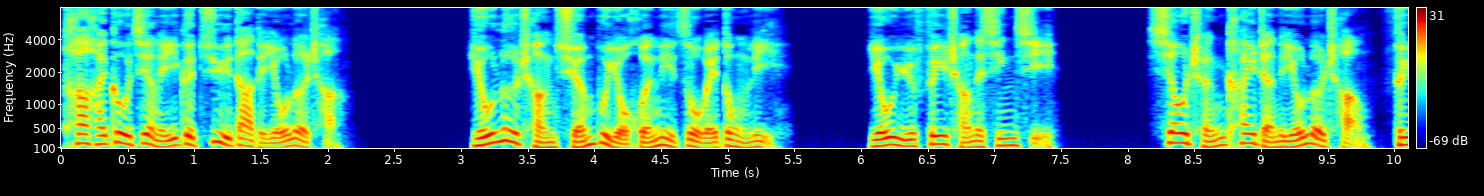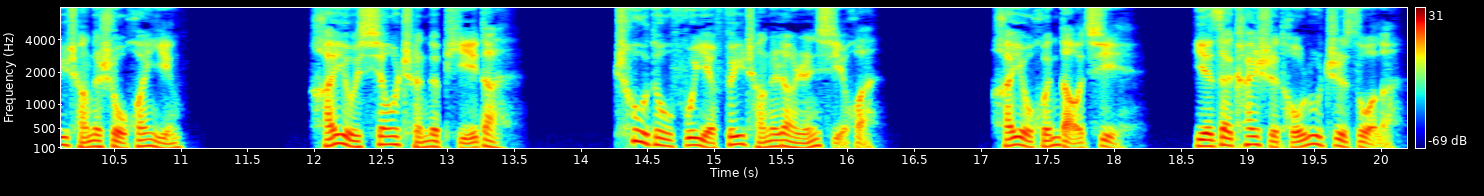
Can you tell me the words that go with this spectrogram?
他还构建了一个巨大的游乐场。游乐场全部有魂力作为动力。由于非常的新奇，萧晨开展的游乐场非常的受欢迎，还有萧晨的皮蛋、臭豆腐也非常的让人喜欢，还有魂导器也在开始投入制作了。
